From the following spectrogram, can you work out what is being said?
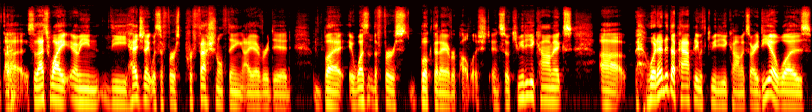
Okay. Uh, so that's why I mean the Hedge Knight was the first professional thing I ever did, but it wasn't the first book that I ever published. And so Community Comics, uh, what ended up happening with Community Comics, our idea was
